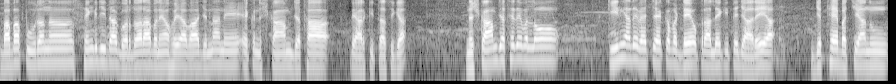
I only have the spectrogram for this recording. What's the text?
ਬਾਬਾ ਪੂਰਨ ਸਿੰਘ ਜੀ ਦਾ ਗੁਰਦੁਆਰਾ ਬਣਿਆ ਹੋਇਆ ਵਾ, ਜਿਨ੍ਹਾਂ ਨੇ ਇੱਕ ਨਿਸ਼ਕਾਮ ਜਥਾ ਤਿਆਰ ਕੀਤਾ ਸੀਗਾ। ਨਿਸ਼ਕਾਮ ਜਥੇ ਦੇ ਵੱਲੋਂ ਕੀਨੀਆ ਦੇ ਵਿੱਚ ਇੱਕ ਵੱਡੇ ਉਪਰਾਲੇ ਕੀਤੇ ਜਾ ਰਹੇ ਆ, ਜਿੱਥੇ ਬੱਚਿਆਂ ਨੂੰ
